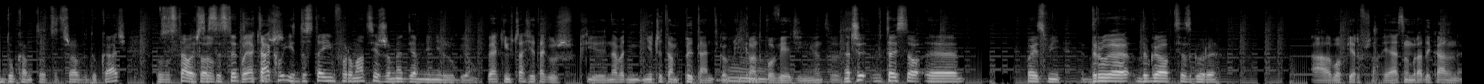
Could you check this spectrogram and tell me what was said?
dukam to, co trzeba wydukać, pozostałe Wiesz to asystent jakimś- tak i dostaję informację, że media mnie nie lubią. Po jakimś czasie tak już nawet nie czytam pytań, tylko klikam Mm. odpowiedzi. Nie? To, Znaczy, to jest to, e, powiedz mi, druga, druga opcja z góry. albo pierwsza. Ja jestem radykalny.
